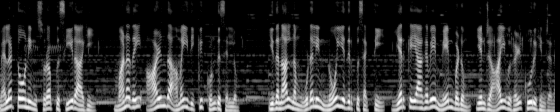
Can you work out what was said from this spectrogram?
மெலட்டோனின் சுரப்பு சீராகி மனதை ஆழ்ந்த அமைதிக்கு கொண்டு செல்லும். இதனால் நம் உடலின் நோய் எதிர்ப்பு சக்தி இயற்கையாகவே மேம்படும் என்று ஆய்வுகள் கூறுகின்றன.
